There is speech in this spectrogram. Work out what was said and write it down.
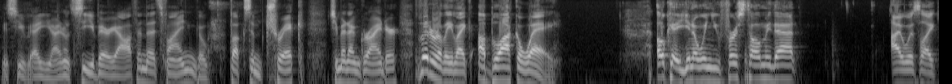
I guess you, I, you know, I don't see you very often, but that's fine. Go fuck some trick you met on Grindr, literally like a block away. Okay, you know when you first told me that, I was like,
